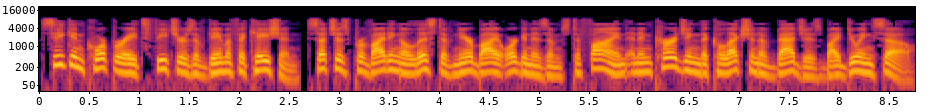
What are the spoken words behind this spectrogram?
Seek incorporates features of gamification, such as providing a list of nearby organisms to find and encouraging the collection of badges by doing so.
